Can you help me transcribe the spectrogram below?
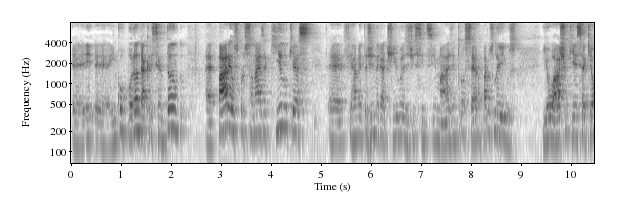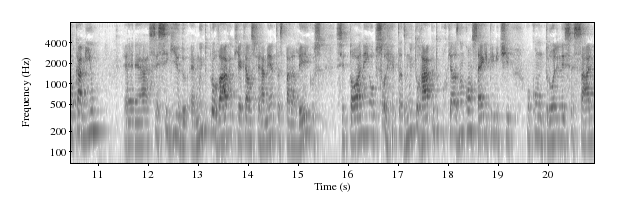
é, é, incorporando, acrescentando é, para os profissionais aquilo que as é, ferramentas generativas de síntese de imagem trouxeram para os leigos. E eu acho que esse aqui é o caminho é, a ser seguido. É muito provável que aquelas ferramentas para leigos se tornem obsoletas muito rápido porque elas não conseguem permitir o controle necessário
